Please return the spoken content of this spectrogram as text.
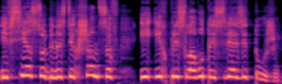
И все особенности их шансов и их пресловутой связи тоже.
